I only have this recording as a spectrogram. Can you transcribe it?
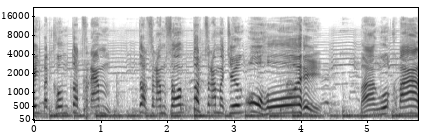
ងបាត់ឃុំទាត់ស្ដាំទាត់ស្ដាំសងទាត់ស្ដាំមកជើងអូហូយបាទងក់ក្បាល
